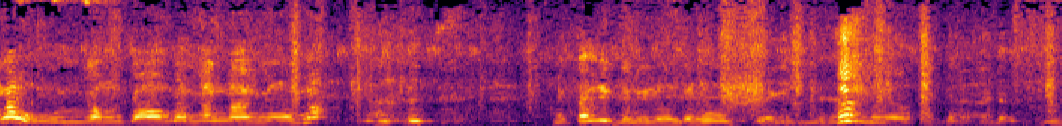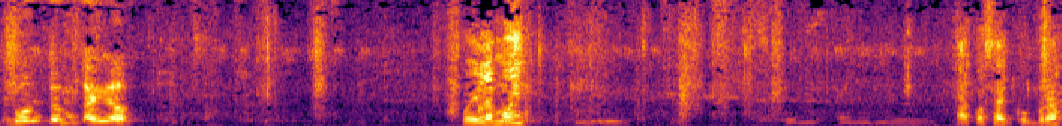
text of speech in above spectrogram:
Ay, yaw, yung tangan, yang nanyo nga. Nagtangig, namilong ganun. Gutom kayo. Wala mo eh. Ako sad kubra.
